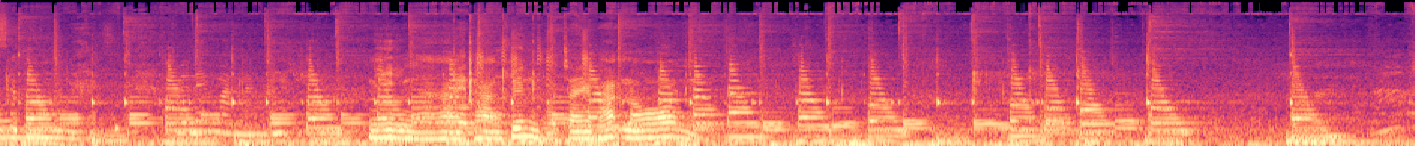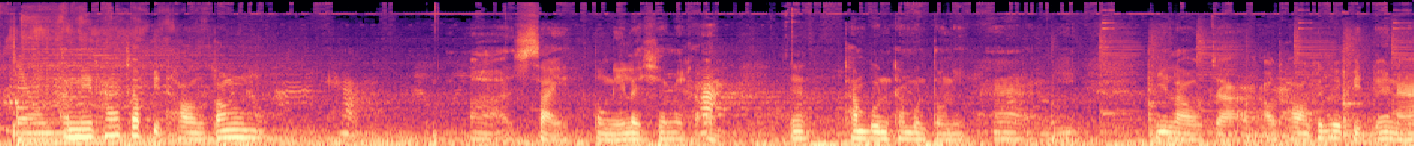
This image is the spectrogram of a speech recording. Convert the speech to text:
ไม่ได้มานะนี่ไงทางขึ้นหัวใจพระนอน อันนี้ถ้าจะปิดทองต้องค่ะ อ่าใส่ตรงนี้เลยใช่ไหมครับอะ เนี่ยทำบุญทำบุญตรงนี้ห้าอันนี้นี่เราจะเอาทองขึ้นไปปิดด้วยนะ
